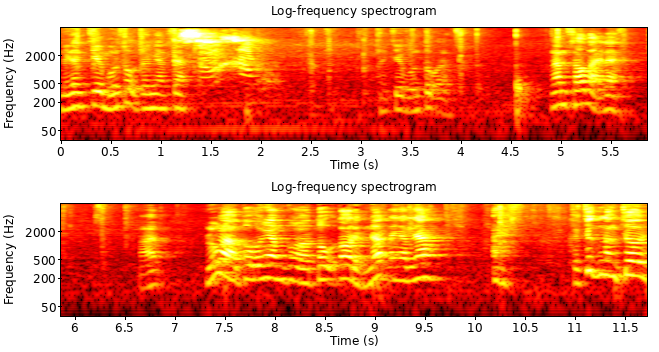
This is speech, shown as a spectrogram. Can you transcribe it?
mình đang chia bốn tụ cho anh em xem. Mình chia bốn tụ này. Năm sáu bảy này. Đấy. lúc nào tụ anh em là tụ to điểm nhất anh em nhá. Cái chức năng chơi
